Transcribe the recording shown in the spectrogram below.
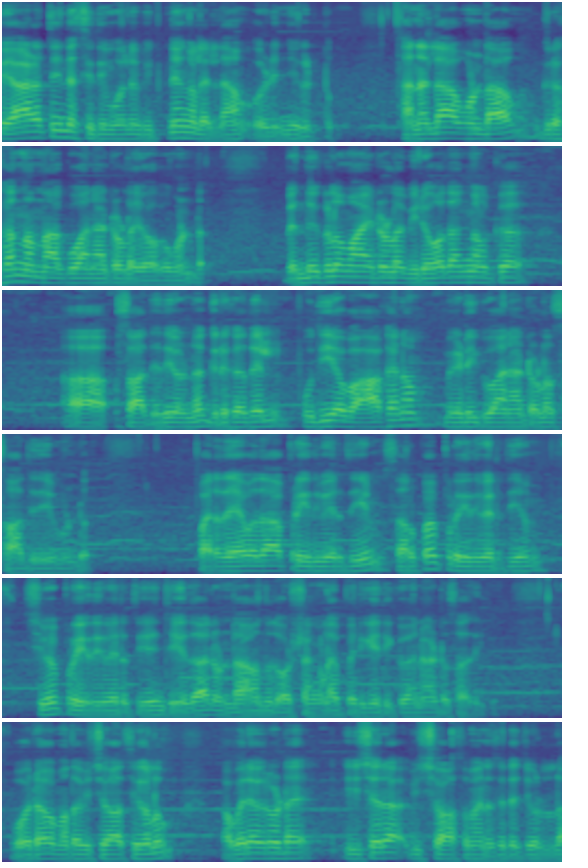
വ്യാഴത്തിന്റെ സ്ഥിതി മൂലം വിഘ്നങ്ങളെല്ലാം ഒഴിഞ്ഞു കിട്ടും. ധനലാഭം ഉണ്ടാവും ഗൃഹം നന്നാക്കുവാനായിട്ടുള്ള യോഗമുണ്ട്. ബന്ധുക്കളുമായിട്ടുള്ള വിരോധങ്ങൾക്ക് സാധ്യതയുണ്ട്. ഗൃഹത്തിൽ പുതിയ വാഹനം മേടിക്കുവാനായിട്ടുള്ള സാധ്യതയുമുണ്ട്. പരദേവതാ പ്രീതി വരുത്തിയും സർപ്പപ്രീതി വരുത്തിയും ശിവപ്രീതി വരുത്തുകയും ചെയ്താൽ ഉണ്ടാകുന്ന ദോഷങ്ങളെ പരിഹരിക്കുവാനായിട്ട് സാധിക്കും. ഓരോ മതവിശ്വാസികളും അവരവരുടെ ഈശ്വര വിശ്വാസമനുസരിച്ചുള്ള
